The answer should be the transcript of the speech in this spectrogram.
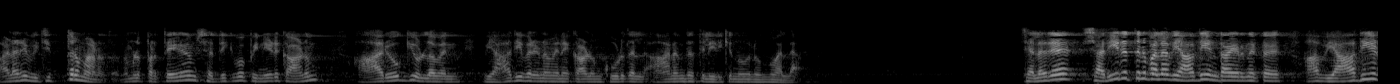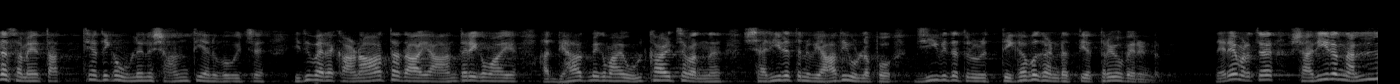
വളരെ വിചിത്രമാണത്. നമ്മൾ പ്രത്യേകം ശ്രദ്ധിക്കുമ്പോൾ പിന്നീട് കാണും ആരോഗ്യമുള്ളവൻ വ്യാധി വരണവനേക്കാളും കൂടുതൽ ആനന്ദത്തിലിരിക്കുന്നവനൊന്നുമല്ല. ചിലര് ശരീരത്തിന് പല വ്യാധി ഉണ്ടായിരുന്നിട്ട് ആ വ്യാധിയുടെ സമയത്ത് അത്യധികം ഉള്ളിൽ ശാന്തി അനുഭവിച്ച് ഇതുവരെ കാണാത്തതായ ആന്തരികമായ ആധ്യാത്മികമായ ഉൾക്കാഴ്ച വന്ന് ശരീരത്തിന് വ്യാധിയുള്ളപ്പോ ജീവിതത്തിൽ ഒരു തികവ് കണ്ടെത്തി എത്രയോ പേരുണ്ട്. നേരെ മറിച്ച് ശരീരം നല്ല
